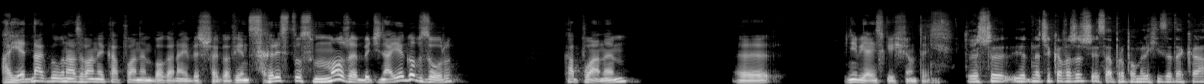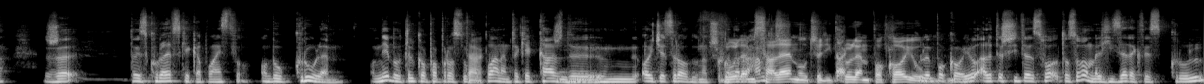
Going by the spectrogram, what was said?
a jednak był nazwany kapłanem Boga Najwyższego. Więc Chrystus może być na jego wzór kapłanem w niebiańskiej świątyni. Tu jeszcze jedna ciekawa rzecz jest a propos Melchizedeka, że to jest królewskie kapłaństwo. On był królem. On nie był tylko po prostu Tak. kapłanem, tak jak każdy mm, ojciec rodu. Na przykład Królem Abraham Salemu, czyli tak. królem pokoju. Królem pokoju, ale też i to słowo, to słowo Melchizedek to jest król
